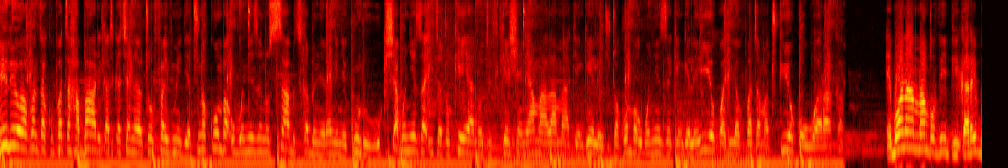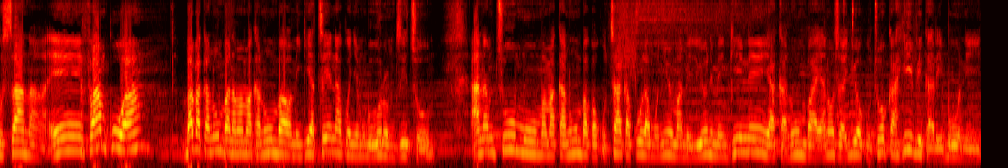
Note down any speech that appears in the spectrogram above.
Ili wa kwanza kupata habari katika channel ya Top 5 Media, tunakuomba ubonyeze no subscribe yenye rangi nyekundu. Ukishabonyeza itatokea notification ama alama ya kengele. Tutakuomba ubonyeze kengele hiyo kwa ajili ya kupata matukio kwa uharaka. E bwana, mambo vipi? Karibu sana. E, fahamu kuwa Baba Kanumba na Mama Kanumba wameingia tena kwenye mgogoro mzito. anamtumu Mama Kanumba kwa kutaka kula mwenyewe mamilioni mengine ya Kanumba yanayotarajiwa kutoka hivi karibuni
